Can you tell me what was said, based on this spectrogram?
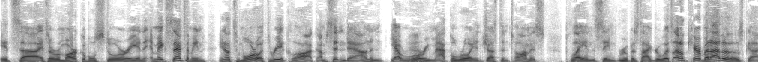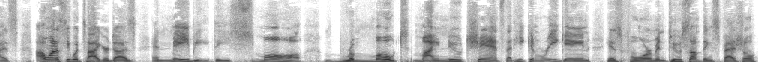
it's uh, it's a remarkable story, and it makes sense. I mean, you know, tomorrow at three o'clock, I'm sitting down, and yeah, Rory McIlroy and Justin Thomas play in the same group as Tiger Woods. I don't care about either of those guys. I want to see what Tiger does, and maybe the small, remote, minute chance that he can regain his form and do something special.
